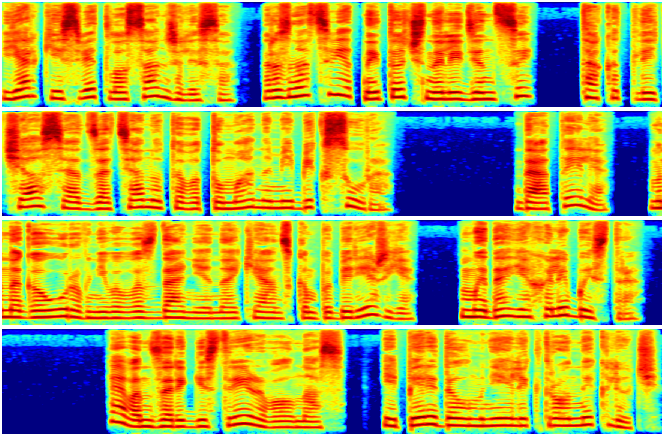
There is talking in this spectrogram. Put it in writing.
Яркий свет Лос-Анджелеса, разноцветный точно леденцы, так отличался от затянутого туманами Биксура. До отеля, многоуровневого здания на океанском побережье, мы доехали быстро. Эван зарегистрировал нас и передал мне электронный ключ.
